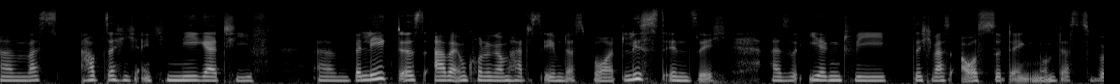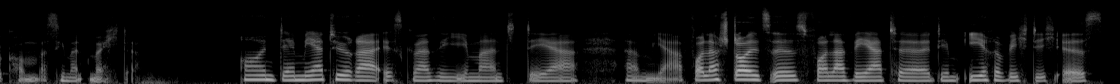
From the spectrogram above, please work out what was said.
ähm, was hauptsächlich eigentlich negativ ähm, belegt ist, aber im Grunde genommen hat es eben das Wort List in sich. Also irgendwie sich was auszudenken, um das zu bekommen, was jemand möchte. Und der Märtyrer ist quasi jemand, der ähm, ja voller Stolz ist, voller Werte, dem Ehre wichtig ist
